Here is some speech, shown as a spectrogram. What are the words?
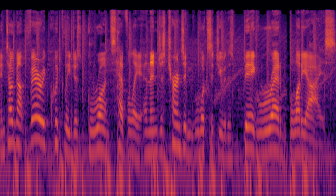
And Tugknot very quickly just grunts heavily, and then just turns and looks at you with his big red bloody eyes.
